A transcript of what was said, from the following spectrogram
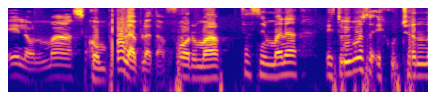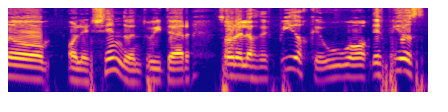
Elon Musk. Compró la plataforma. Esta semana estuvimos escuchando o leyendo en Twitter sobre los despidos que hubo. Despidos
